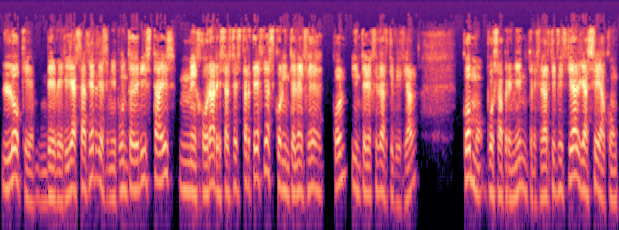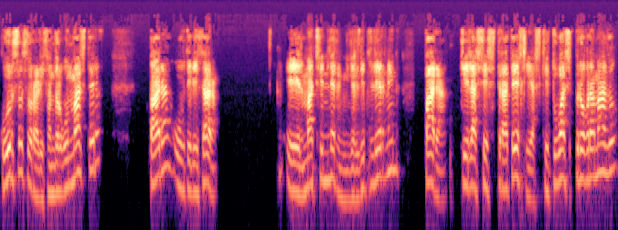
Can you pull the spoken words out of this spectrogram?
lo que deberías hacer desde mi punto de vista es mejorar esas estrategias con inteligencia, con inteligencia artificial. ¿Cómo? Pues aprendiendo inteligencia artificial, ya sea con cursos o realizando algún máster, para utilizar el Machine Learning y el Deep Learning para que las estrategias que tú has programado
